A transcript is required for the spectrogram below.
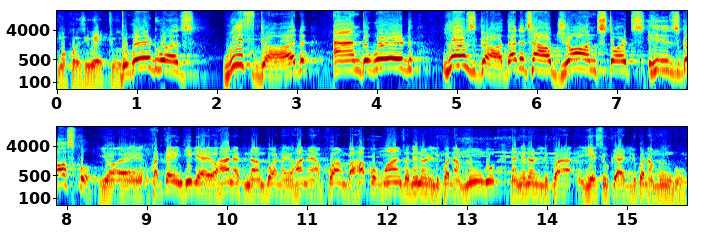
mwokozi wetu. The Word was with God and the Word was God. That is how John starts his gospel. Yo, eh, katika injili ya Yohana tunaambiwa na Yohana ya kwamba hapo mwanzo neno lilikuwa na Mungu na neno lilikuwa Yesu lilikuwa na Mungu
